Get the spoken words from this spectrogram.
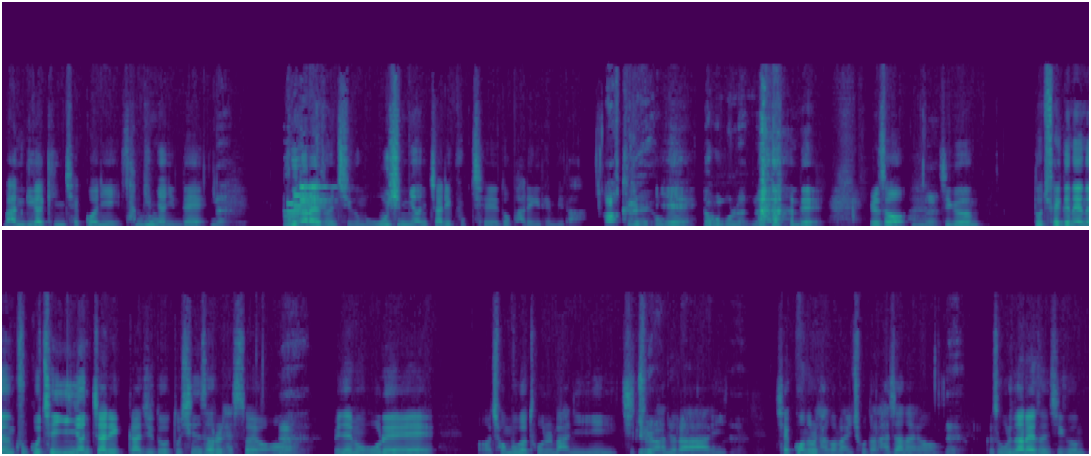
만기가 긴 채권이 30년인데 네. 우리나라에서는 지금 50년짜리 국채도 발행이 됩니다. 아 그래요? 예. 나 그거 몰랐네. 네. 그래서 네. 지금 또 최근에는 국고채 2년짜리까지도 또 신설을 했어요. 네. 왜냐하면 올해 어, 정부가 돈을 많이 지출하느라. 네. 채권으로 자금을 많이 조달하잖아요. 네. 그래서 우리나라에서는 지금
